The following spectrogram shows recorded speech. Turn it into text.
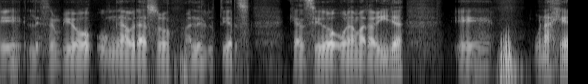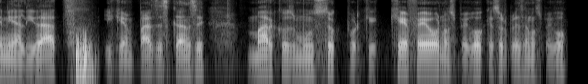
Eh, les envío un abrazo a Les Lutiers, que han sido una maravilla, eh, una genialidad y que en paz descanse Marcos Munstock, porque qué feo nos pegó, qué sorpresa nos pegó.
